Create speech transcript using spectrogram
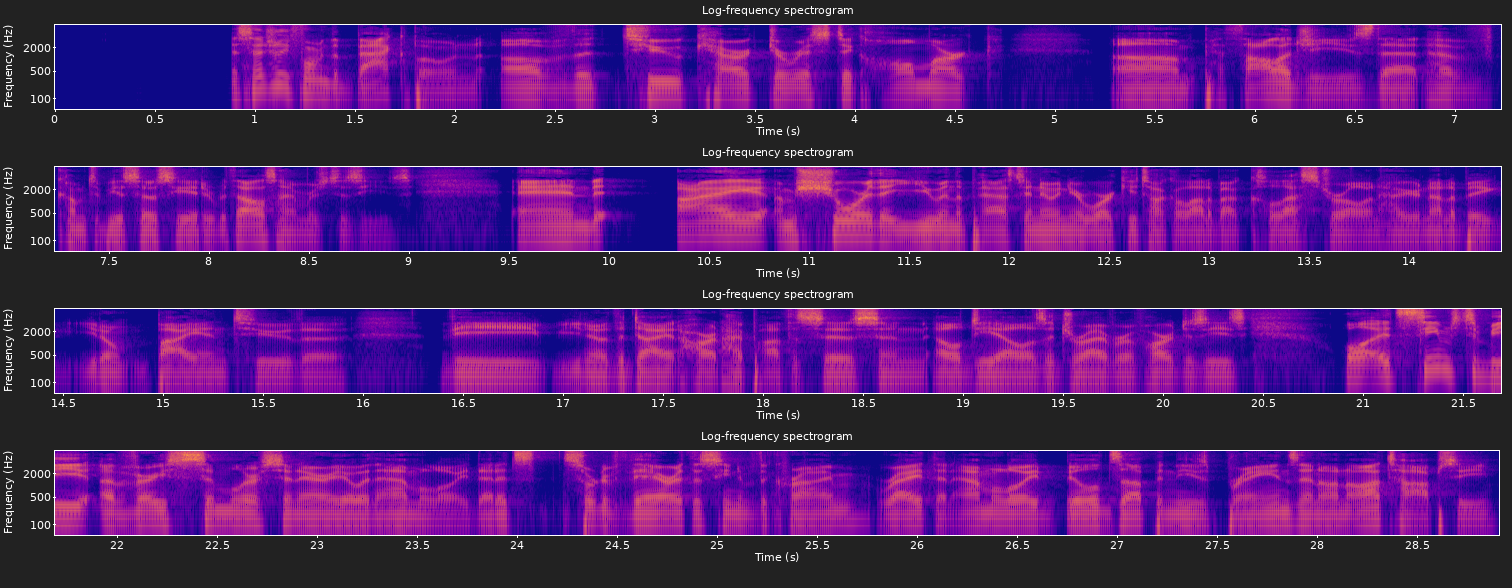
essentially form the backbone of the two characteristic hallmark um, pathologies that have come to be associated with Alzheimer's disease. And I am sure that you in the past, I know in your work you talk a lot about cholesterol and how you're not a big, you don't buy into the the you know the diet heart hypothesis and LDL as a driver of heart disease. Well, it seems to be a very similar scenario with amyloid, that it's sort of there at the scene of the crime, right? That amyloid builds up in these brains, and on autopsy,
